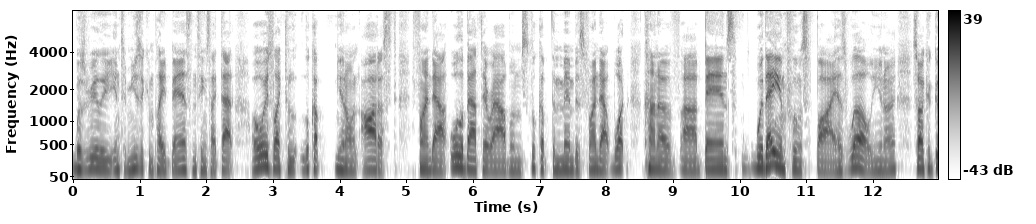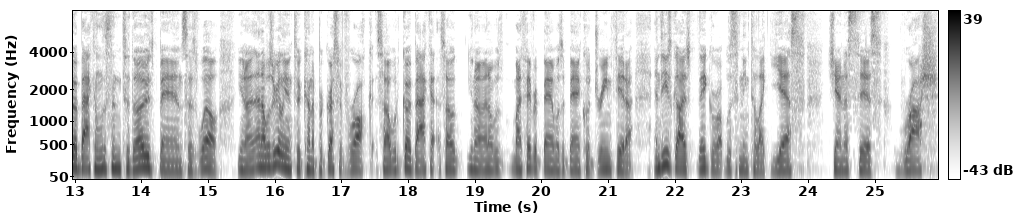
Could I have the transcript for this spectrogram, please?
was really into music and played bands and things like that, I always like to look up, you know, an artist, find out all about their albums, look up the members, find out what kind of uh, bands were they influenced by as well, you know, so I could go back and listen to those bands as well, you know, and I was really into kind of progressive rock, so I would go back, so you know, and I was my favorite band was a band called Dream Theater, and these guys they grew up listening to like Yes, Genesis, Rush.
